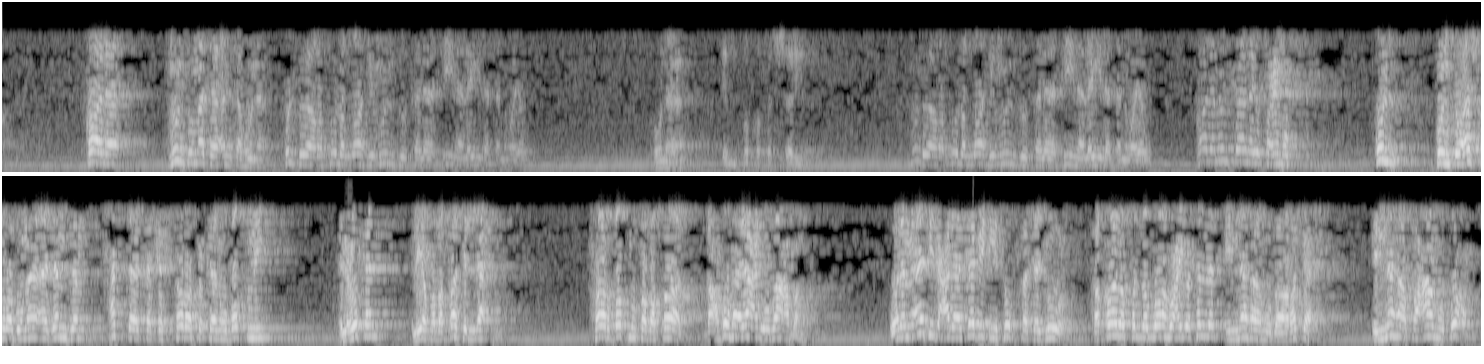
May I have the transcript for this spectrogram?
قال منذ متى أنت هنا؟ قلت يا رسول الله منذ ثلاثين ليلة ويوم. هنا انتصف الشريف. قلت يا رسول الله منذ ثلاثين ليلة ويوم. قال من كان يطعمك؟ قل كنت أشرب ماء زمزم حتى تكسرت عكن بطني العكن اللي هي طبقات اللحم. صار بطن طبقات بعضها يعلو بعضا. ولم أجد على كبدي تخفة جوع فقال صلى الله عليه وسلم إنها مباركة إنها طعام طعم.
